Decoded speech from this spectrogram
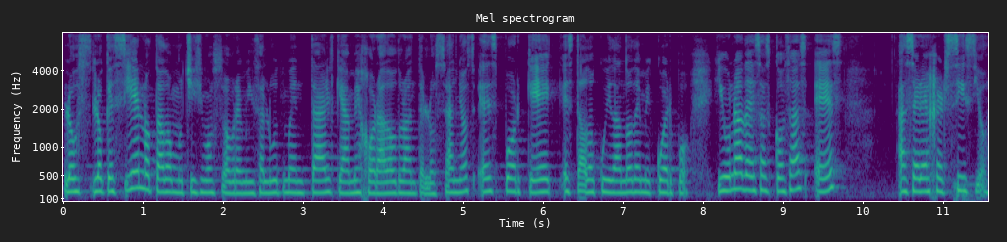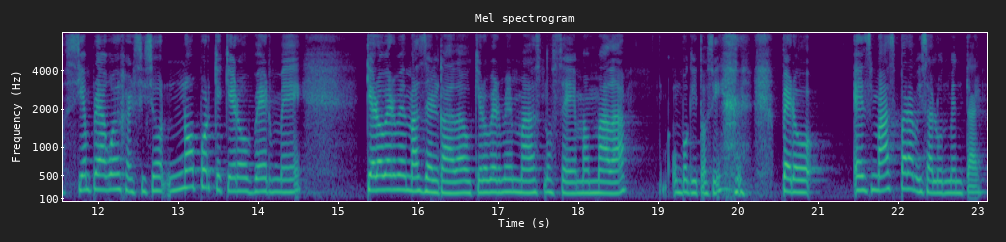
lo que sí he notado muchísimo sobre mi salud mental que ha mejorado durante los años es porque he estado cuidando de mi cuerpo. Y una de esas cosas es hacer ejercicio. Siempre hago ejercicio no porque quiero verme, quiero verme más delgada o quiero verme más, no sé, mamada, un poquito sí, pero es más para mi salud mental.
